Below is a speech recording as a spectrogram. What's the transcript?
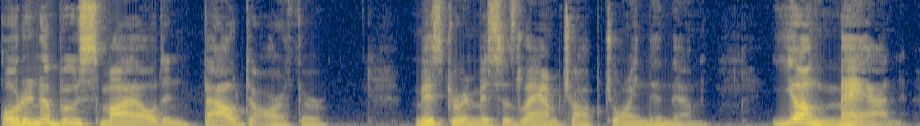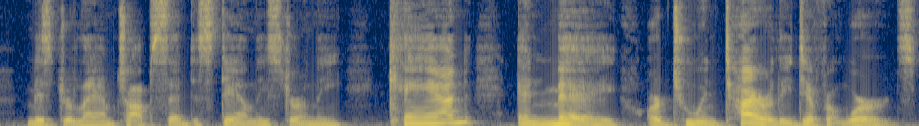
Oda smiled and bowed to Arthur. Mr. and Mrs. Lambchop joined in them. Young man, Mr. Lambchop said to Stanley sternly, can and may are two entirely different words.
